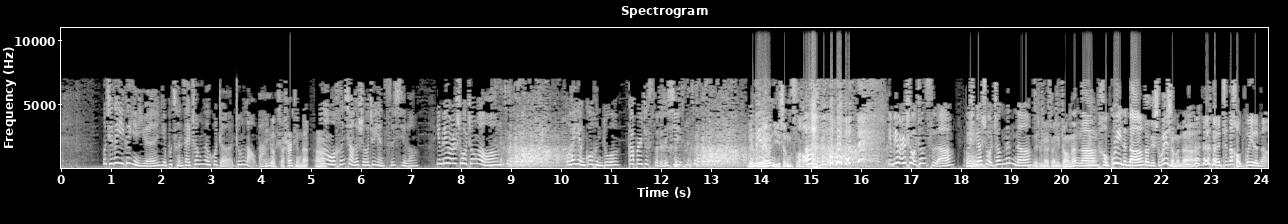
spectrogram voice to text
我觉得一个演员也不存在装嫩或者装老吧哎。呦，小声挺嫩，嗯，嗯，我很小的时候就演慈禧了，也没有人说我装老啊。我还演过很多嘎嘣就死了的戏，人家没有你生词好吗？也没有人说我装死啊。为什么要说我装嫩呢？为什么要说你装嫩呢嗯，？好贵的呢，到底是为什么呢？真的好贵的呢。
